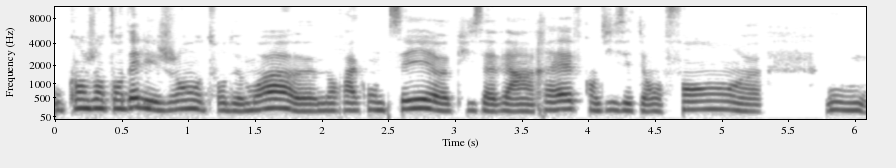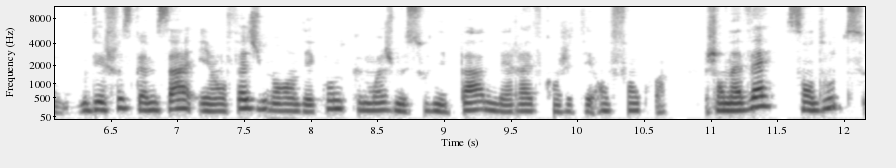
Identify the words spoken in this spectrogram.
où quand j'entendais les gens autour de moi me raconter qu'ils avaient un rêve quand ils étaient enfants, ou, ou, des choses comme ça, et en fait, je me rendais compte que moi, je ne me souvenais pas de mes rêves quand j'étais enfant, quoi. J'en avais sans doute,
